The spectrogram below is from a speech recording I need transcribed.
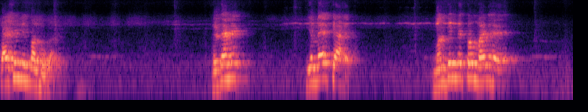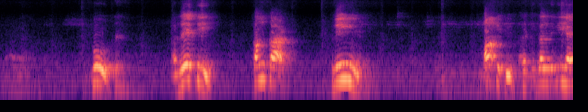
कैसे निर्मल होगा? हृदय में यह मैल क्या है? मंदिर में तो मैल है फूट रेती, कंकड़, क्रीम गंदगी है।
